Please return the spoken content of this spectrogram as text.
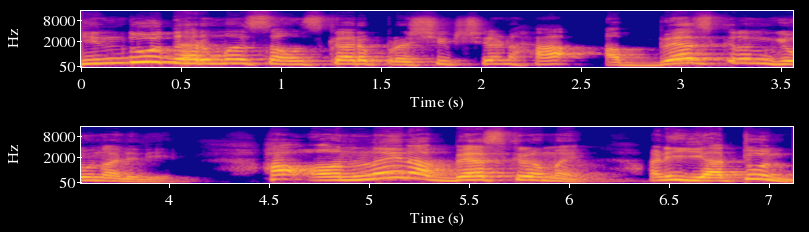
हिंदू धर्म संस्कार प्रशिक्षण हा अभ्यासक्रम घेऊन आलेली आहे. हा ऑनलाईन अभ्यासक्रम आहे आणि यातून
